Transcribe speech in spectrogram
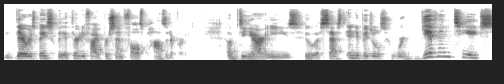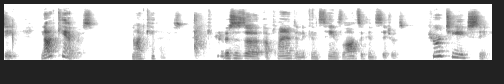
there was basically a 35% false positive rate of DREs who assessed individuals who were given THC, not cannabis, not cannabis. Cannabis is a, a plant and it contains lots of constituents. Pure THC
